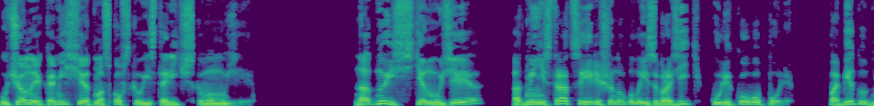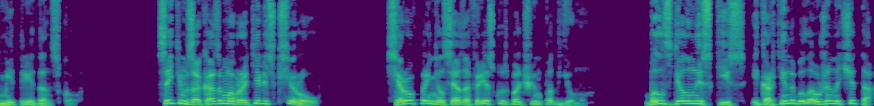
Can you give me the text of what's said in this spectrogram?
ученая комиссия от Московского исторического музея. На одной из стен музея администрации решено было изобразить Куликово поле, победу Дмитрия Донского. С этим заказом обратились к Серову. Серов принялся за фреску с большим подъемом. Был сделан эскиз, и картина была уже начата.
